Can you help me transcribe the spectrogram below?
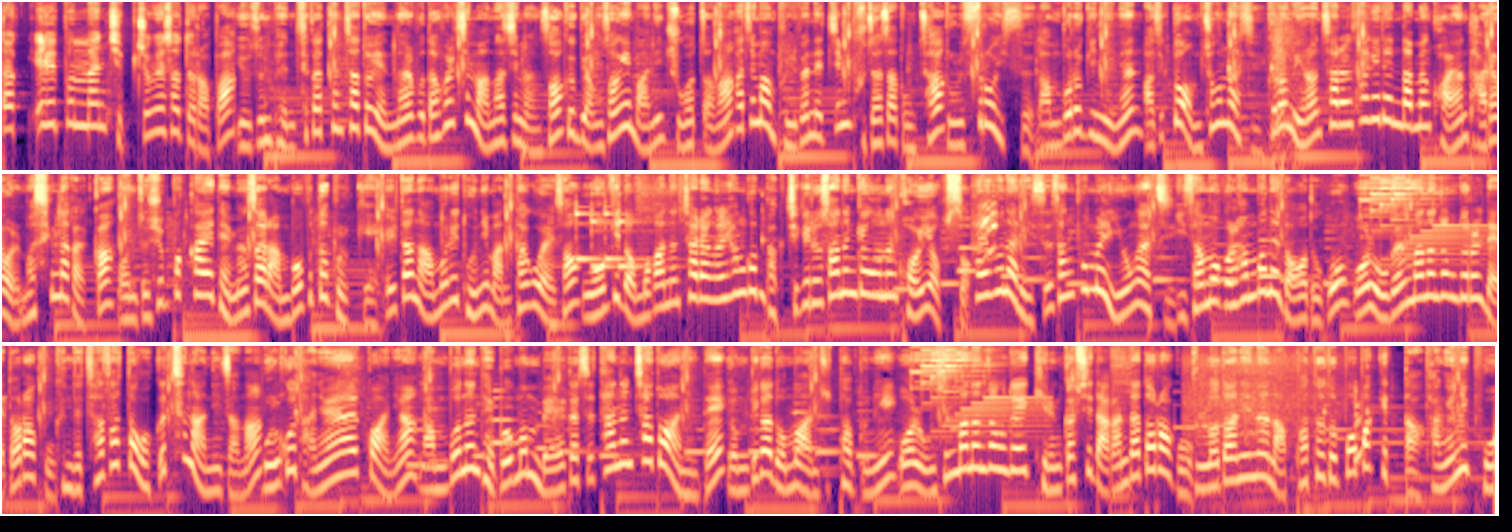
딱 1분만 집중해서 들어봐. 요즘 벤츠 같은 차도 옛날보다 훨씬 많아지면서 그 명성이 많이 죽었잖아. 하지만 불변의 찐 부자 자동차 롤스로이스, 람보르기니는 아직도 엄청나지. 그럼 이런 차를 사게 된다면 과연 달에 얼마씩 나갈까? 먼저 슈퍼카의 대명사 람보부터 볼게. 일단 아무리 돈이 많다고 해서 5억이 넘어가는 차량을 현금 박치기로 사는 경우는 거의 없어. 할부나 리스 상품을 이용하지. 2, 3억을 한 번에 넣어두고 월 500만 원 정도를 내더라고. 근데 차 샀다고 끝은 아니잖아. 몰고 다녀야 할 거 아니야? 람보는 대부분 매일같이 타는 차도 아닌데 연비가 너무 안 좋다 보니 월 50만 원 정도의 기름값이 나간다더라고. 굴러다니는 아파트도 뽑았겠다. 당연히 보험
